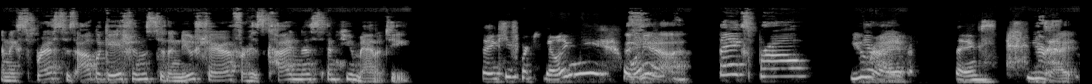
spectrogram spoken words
and expressed his obligations to the new sheriff for his kindness and humanity. Thank you for killing me. What? Yeah. Thanks, bro. You're, You're right. right. Thanks. You're right.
